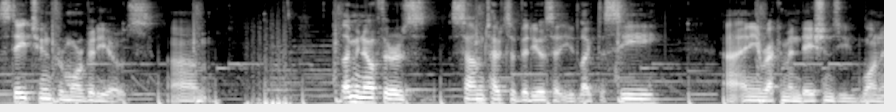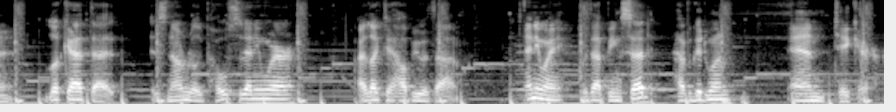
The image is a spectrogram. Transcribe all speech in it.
stay tuned for more videos. Um, let me know if there's some types of videos that you'd like to see, uh, any recommendations you want to look at that is not really posted anywhere. I'd like to help you with that. Anyway, with that being said, have a good one and take care.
